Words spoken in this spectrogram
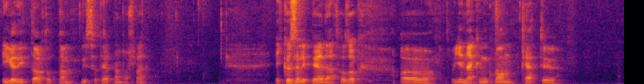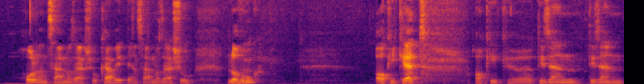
igen, itt tartottam, visszatértem most már. Egy közeli példát hozok. Uh, ugye nekünk van kettő holland származású, KVPN származású lovunk, akiket, akik uh, 10, 14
